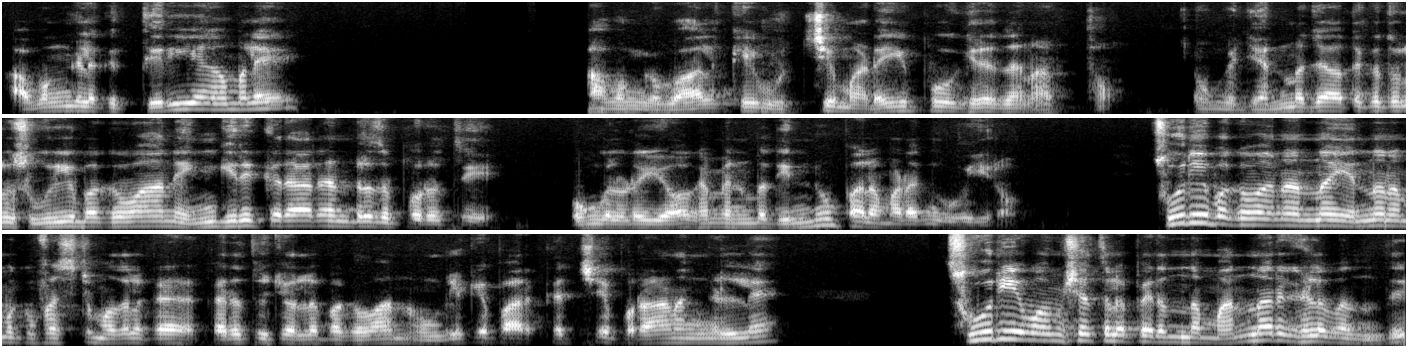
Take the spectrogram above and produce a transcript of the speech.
அவங்களுக்கு தெரியாமலே அவங்க வாழ்க்கை உச்சம் அடைய போகிறதுன்னு அர்த்தம். உங்கள் ஜென்ம ஜாதகத்தில் சூரிய பகவான் எங்கிருக்கிறார் என்றதை பொறுத்து உங்களுடைய யோகம் என்பது இன்னும் பல மடங்கு உயிரும். சூரிய பகவான் அண்ணா என்ன நமக்கு ஃபர்ஸ்ட் முதல்ல க கருத்து சொல்ல பகவான்? உங்களுக்கே பார்க்கச்சே புராணங்கள்ல சூரிய வம்சத்தில் பிறந்த மன்னர்கள் வந்து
